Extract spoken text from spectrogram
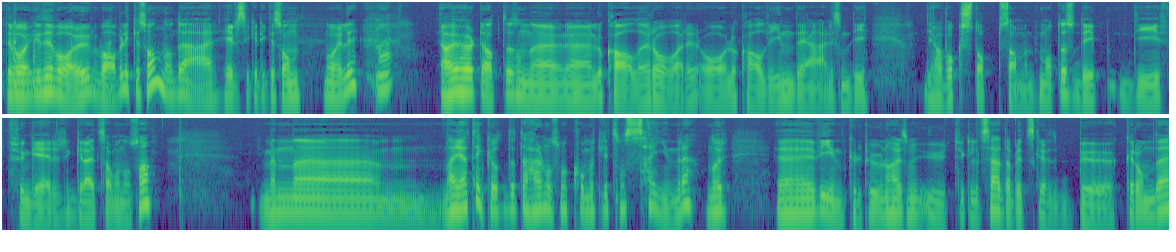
Det, var, det var, jo, var vel ikke sånn, og det er helt sikkert ikke sånn nå heller. Nei. Jeg har jo hørt at sånne eh, lokale råvarer og lokal vin, det er liksom de, de har vokst opp sammen på en måte, så de, de fungerer greit sammen også. Men eh, nei, jeg tenker jo at dette her er noe som har kommet litt sånn seinere, når eh, vinkulturen har liksom utviklet seg. Det har blitt skrevet bøker om det.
